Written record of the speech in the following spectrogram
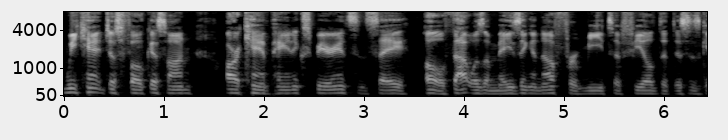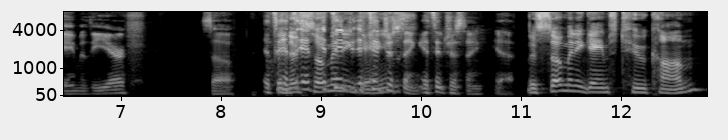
we can't just focus on our campaign experience and say, oh, that was amazing enough for me to feel that this is game of the year. So it's And it's, it's, so it's, many it's games- interesting. It's interesting. Yeah. there's so many games to come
